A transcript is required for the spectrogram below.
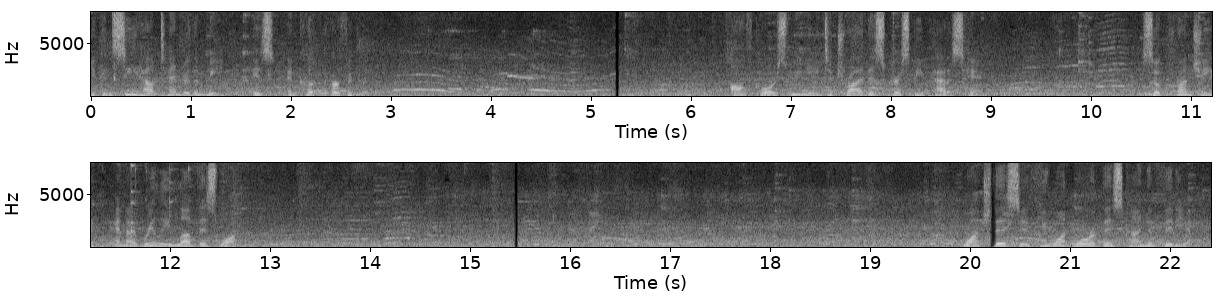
You can see how tender the meat is and cooked perfectly. Of course, we need to try this crispy pata skin. So crunchy, and I really love this one. Watch this if you want more of this kind of video.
